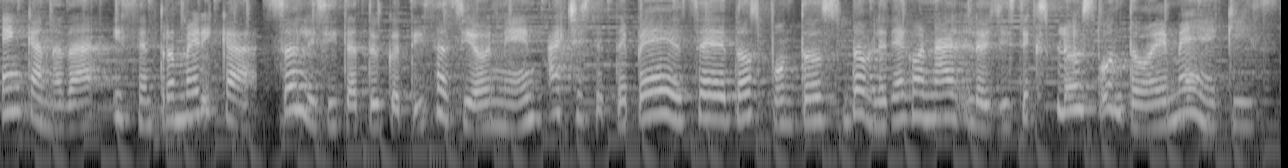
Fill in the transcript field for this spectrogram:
en Canadá y Centroamérica. Solicita tu cotización en https logisticsplus.mx.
